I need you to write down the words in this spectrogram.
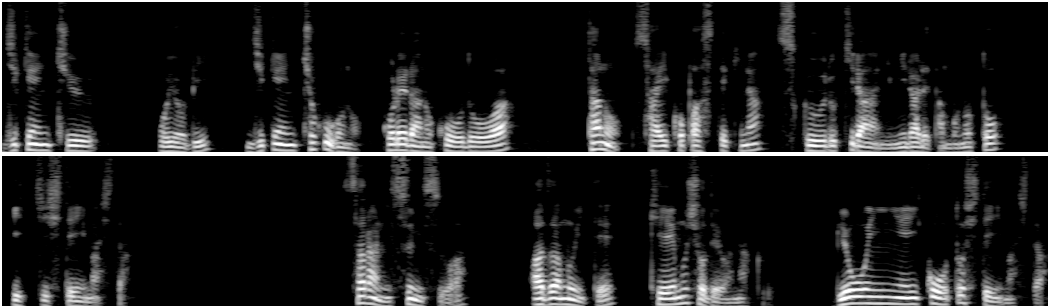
事件中及び事件直後のこれらの行動は他のサイコパス的なスクールキラーに見られたものと一致していました。さらにスミスは欺いて刑務所ではなく病院へ行こうとしていました。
